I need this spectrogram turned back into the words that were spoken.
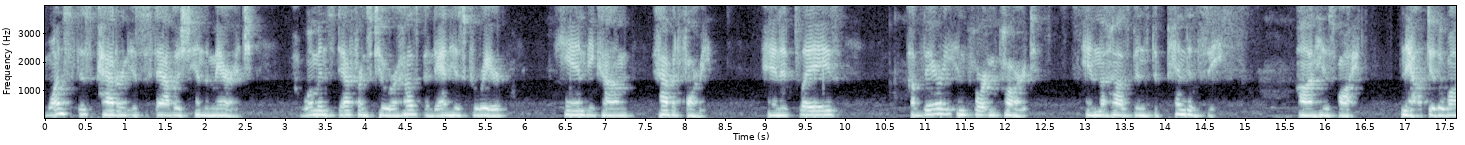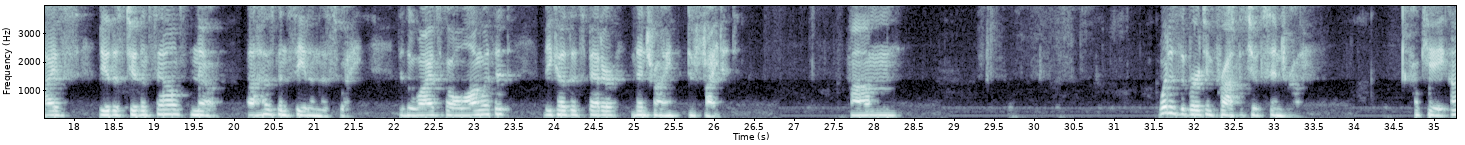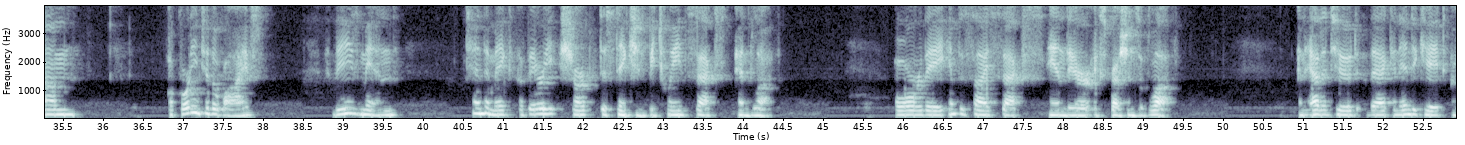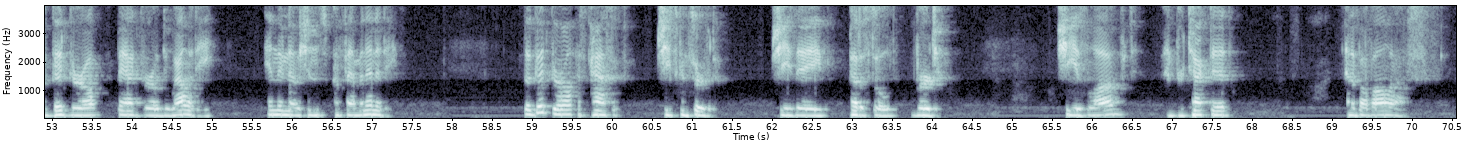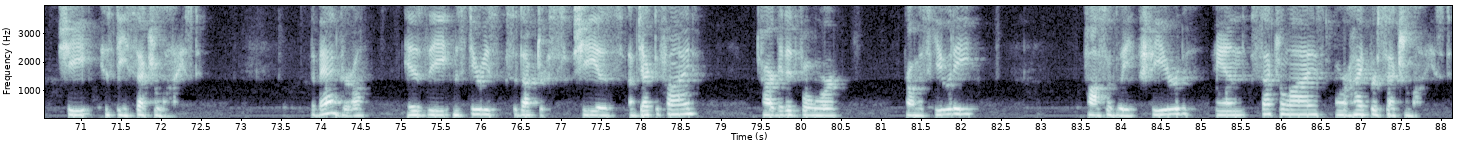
Once this pattern is established in the marriage, a woman's deference to her husband and his career can become habit forming. And it plays a very important part in the husband's dependency on his wife. Now, do the wives do this to themselves? No. The husbands see them this way. Do the wives go along with it because it's better than trying to fight it? Um, what is the virgin prostitute syndrome? Okay, um, according to the wives, these men tend to make a very sharp distinction between sex and love, or they emphasize sex in their expressions of love, an attitude that can indicate a good girl, bad girl duality in their notions of femininity. The good girl is passive, she's conservative. She's a pedestaled virgin. She is loved and protected, and above all else, she is desexualized. The bad girl is the mysterious seductress. She is objectified, targeted for promiscuity, possibly feared, and sexualized or hypersexualized.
